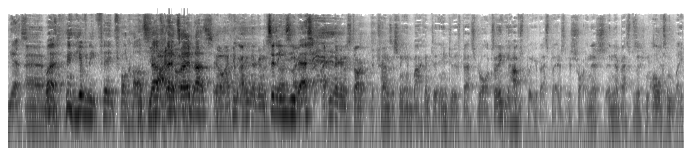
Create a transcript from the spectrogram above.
Yes. Um, well, given he played fuck all Yeah, stuff I know, outside last No, I think I think they're going to. It's an easy I, bet. I think they're going to start the transitioning him back into into his best role because I think you have to put your best players in, your, stro- in their in their best position ultimately.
